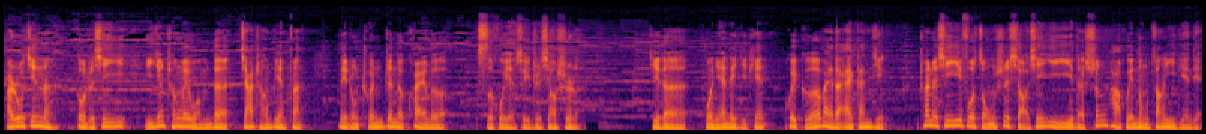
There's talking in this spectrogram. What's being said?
而如今呢，购置新衣已经成为我们的家常便饭，那种纯真的快乐似乎也随之消失了。记得过年那几天会格外的爱干净，穿着新衣服总是小心翼翼的，生怕会弄脏一点点。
